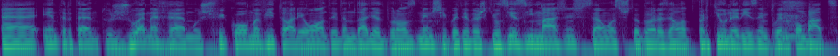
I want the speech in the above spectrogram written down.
Eh, entretanto, Joana Ramos ficou uma vitória ontem da medalha de bronze, menos 52 quilos, e as imagens são assustadoras. Ela partiu o nariz em pleno combate,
